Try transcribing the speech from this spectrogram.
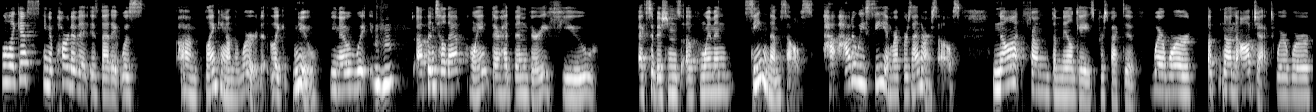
Well, I guess, you know, part of it is that it was um, blanking on the word, like new, you know, we, mm-hmm. up until that point, there had been very few exhibitions of women seeing themselves. How, how do we see and represent ourselves? Not from the male gaze perspective, where we're a, an object, where we're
